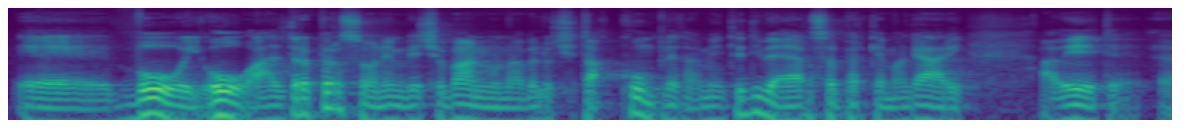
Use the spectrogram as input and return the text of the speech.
e voi o altre persone invece vanno a una velocità completamente diversa perché magari avete eh,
